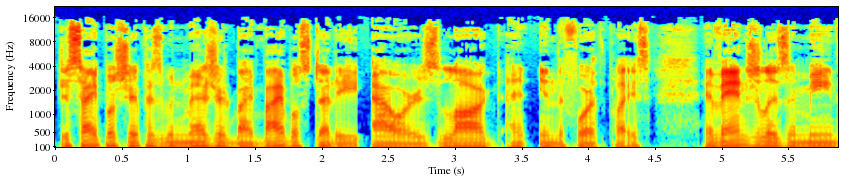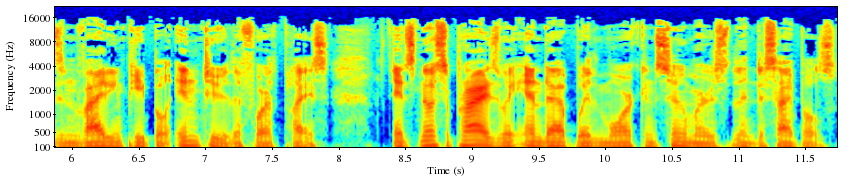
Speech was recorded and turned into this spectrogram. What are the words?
Discipleship has been measured by Bible study hours logged in the fourth place. Evangelism means inviting people into the fourth place. It's no surprise we end up with more consumers than disciples.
